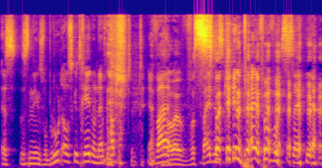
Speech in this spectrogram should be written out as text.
es ist nirgendwo Blut ausgetreten und er war, er war Bewusstsein. weitestgehend bei Bewusstsein. Ja.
